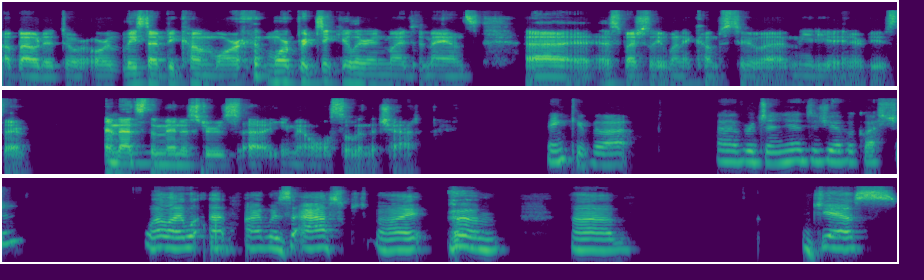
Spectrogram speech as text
about it, or or at least I've become more more particular in my demands, especially when it comes to media interviews there, and that's the mm-hmm. minister's email also in the chat. Thank you for that. Uh, Virginia, did you have a question? Well, I, I was asked by um, uh, Jess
